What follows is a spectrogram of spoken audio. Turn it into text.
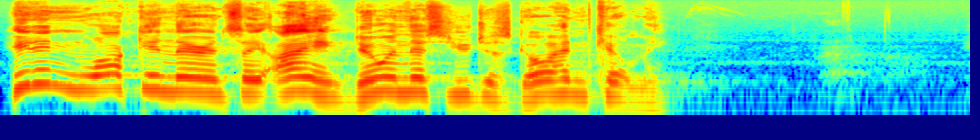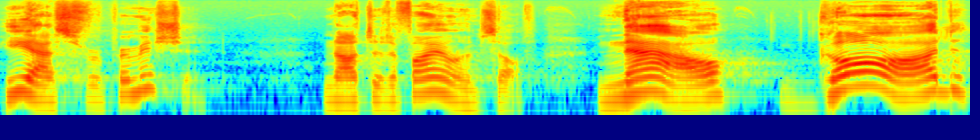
He didn't walk in there and say, I ain't doing this, you just go ahead and kill me. He asked for permission not to defile himself. Now, God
